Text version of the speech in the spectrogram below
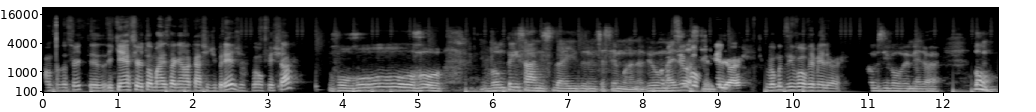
Com toda certeza. E quem acertou mais vai ganhar uma caixa de brejo? Vamos fechar? Oh, oh, oh. Vamos pensar nisso daí durante a semana, viu? Vamos Mas eu. Melhor. Vamos desenvolver melhor. Vamos desenvolver melhor. Bom,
